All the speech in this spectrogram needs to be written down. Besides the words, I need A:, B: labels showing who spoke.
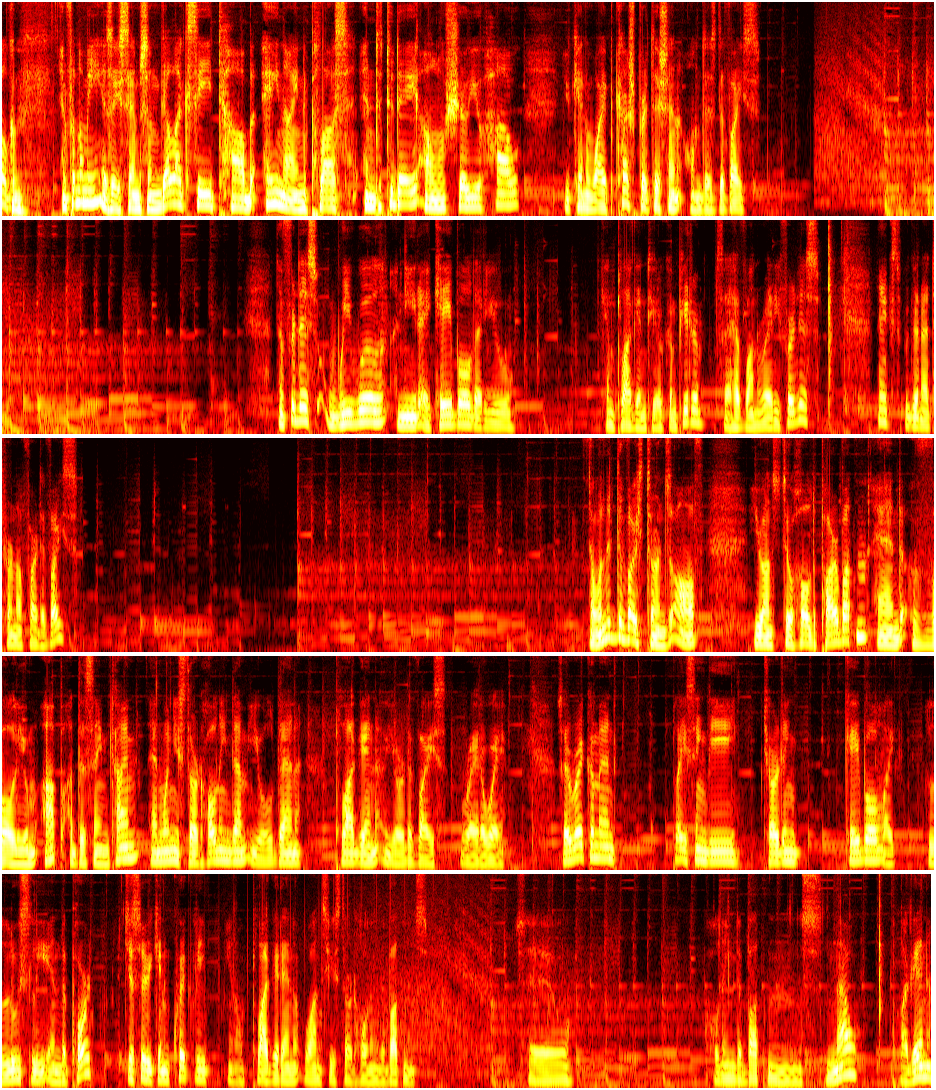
A: Welcome. In front of me is a Samsung Galaxy Tab A9 Plus and today I'll show you how you can wipe cache partition on this device. Now for this we will need a cable that you can plug into your computer, so I have one ready for this. Next we're going to turn off our device. Now when the device turns off, you want to hold the power button and volume up at the same time. And when you start holding them, you will then plug in your device right away. So I recommend placing the charging cable like loosely in the port, just so you can quickly, you know, plug it in once you start holding the buttons. So holding the buttons now, plug in.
